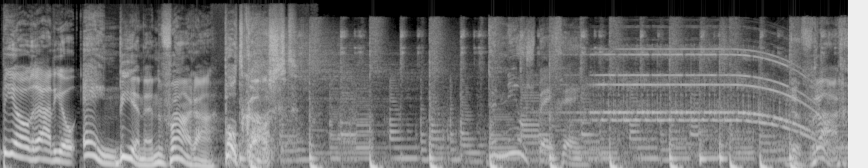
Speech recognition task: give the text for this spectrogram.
NPO Radio 1. BNN Vara. Podcast. De Nieuwsbv. De vraag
